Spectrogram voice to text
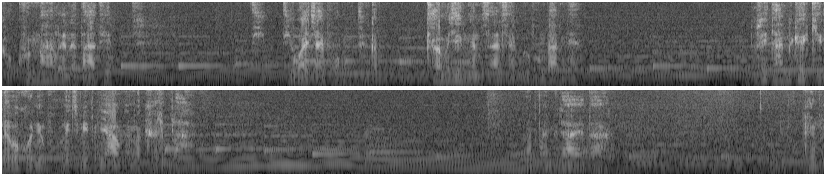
ขอบคุณมากเลยนะตาที่ที่ที่ไว้ใจผมถึงกับเข้ามายื่นเงินแสนใส่มือผมแบบเนี้ยโดยที่ตาไม่เคยคิดเลยว่าคนอย่างผมนี่จะมีปัญญาเอาเงินมาคืนหรือเปล่า ไว้ไม่ได้อะตาคืนไป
